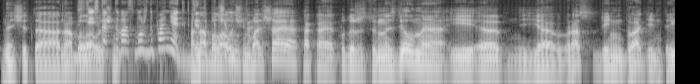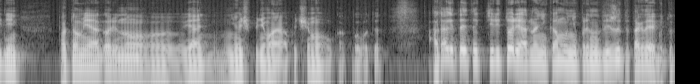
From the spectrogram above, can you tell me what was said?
Значит, она была Здесь очень... как-то вас можно понять где-то Она была почему-то. очень большая, такая художественно сделанная, и э, я раз в день, два день, три день, потом я говорю, ну, э, я не очень понимаю, а почему как бы вот это. А так это, эта территория, она никому не принадлежит, и тогда я говорю, так,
